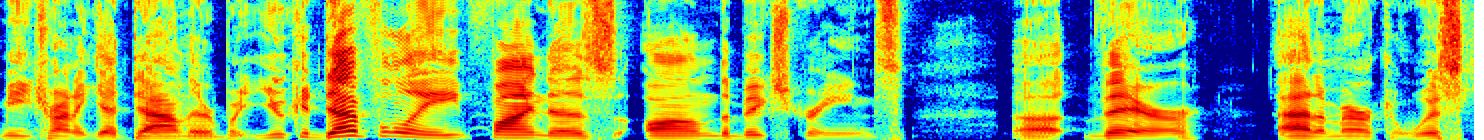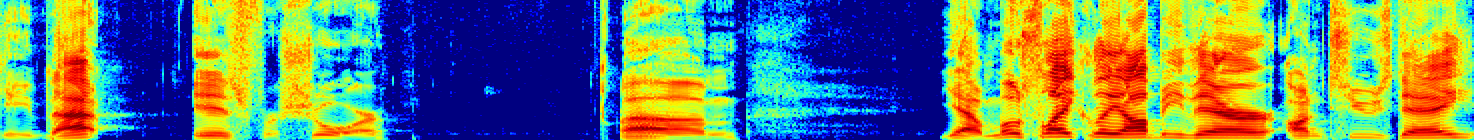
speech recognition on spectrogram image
me trying to get down there, but you could definitely find us on the big screens uh, there at American Whiskey. That is for sure. Um, yeah, most likely I'll be there on Tuesday,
